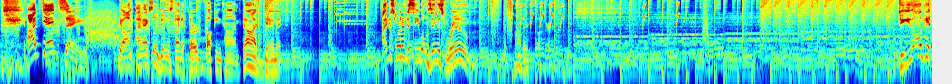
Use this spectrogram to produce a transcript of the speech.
I did save. Yo, I'm, I'm actually doing this fight a third fucking time. God damn it. I just wanted to see what was in this room. Motherfucker. Do you all get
